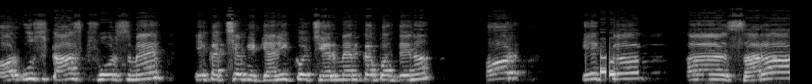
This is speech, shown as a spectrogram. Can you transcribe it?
और उस टास्क फोर्स में एक अच्छे वैज्ञानिक को चेयरमैन का पद देना और एक आ, सारा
